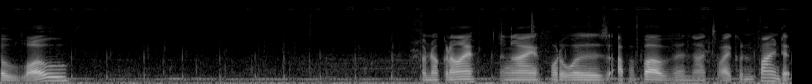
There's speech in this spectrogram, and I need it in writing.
below? I'm not gonna lie, I thought it was up above and that's why I couldn't find it.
